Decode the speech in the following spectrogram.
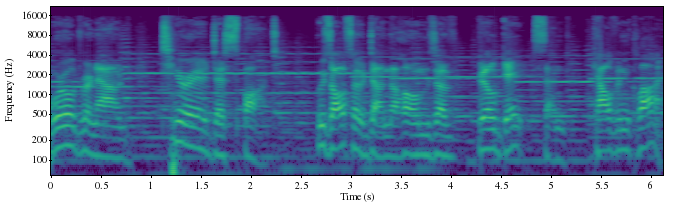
world renowned Thierry Despont, who's also done the homes of Bill Gates and Calvin Klein.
